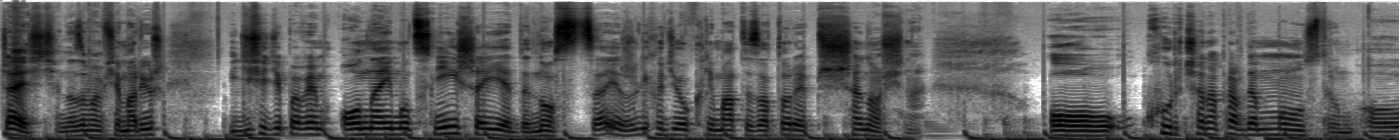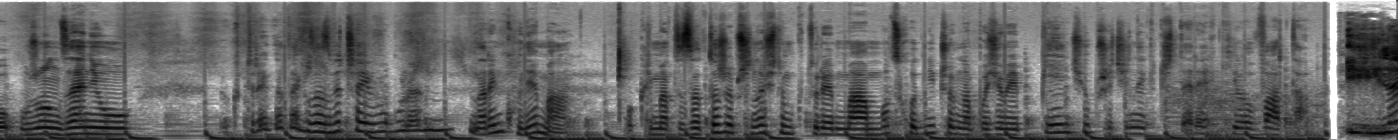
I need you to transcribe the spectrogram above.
Cześć, nazywam się Mariusz i dzisiaj Ci powiem o najmocniejszej jednostce, jeżeli chodzi o klimatyzatory przenośne. O kurczę, naprawdę monstrum, o urządzeniu, którego tak zazwyczaj w ogóle na rynku nie ma. O klimatyzatorze przenośnym, który ma moc chłodniczą na poziomie 5,4 kW. Ile?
